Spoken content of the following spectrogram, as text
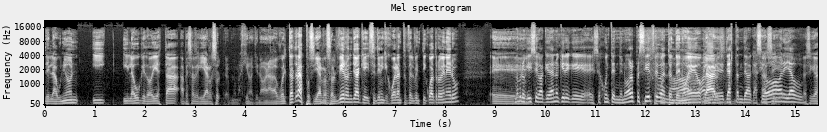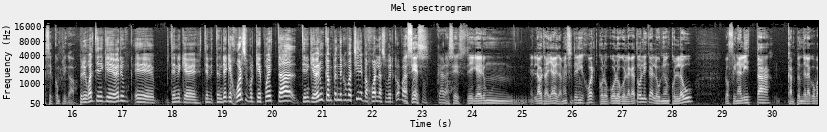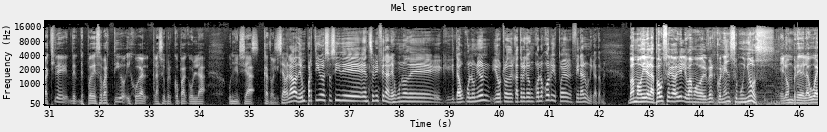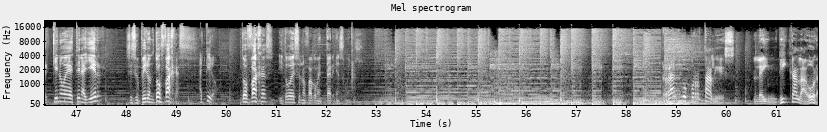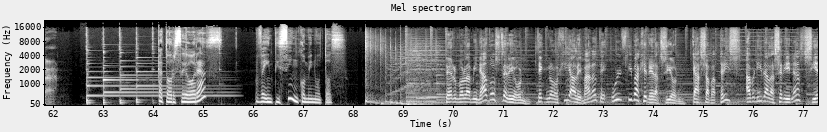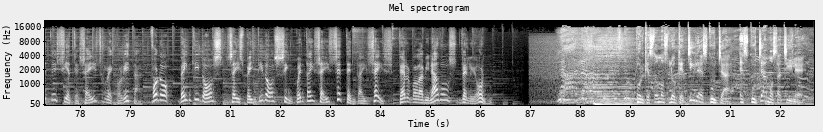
de la Unión y, y la U que todavía está, a pesar de que ya resolvieron, me imagino que no van a dar vuelta atrás, pues ya resolvieron ya que se tienen que jugar antes del 24 de enero. Eh, No, pero lo que dice Baquedano quiere que eh, se junten de nuevo los presidentes. Se pues, junten no, de nuevo, claro. Ya están de vacaciones, así, ya. pues. así que va a ser complicado. Pero igual tiene que haber un. eh, tiene que, tiene- tendría que jugarse porque después está tiene que haber un campeón de Copa Chile para jugar la Supercopa. Así después, es, así es. Tiene que haber un. La otra llave también se tiene que jugar: Colo Colo con la Católica, la Unión con la U, los finalistas, campeón de la Copa Chile, de- después de ese partido, y juega la Supercopa con la Universidad Católica. Se hablaba de un partido, eso sí, de en semifinales. Uno de, U con la Unión y otro de Católica con Colo Colo y después final única también. Vamos a ir a la pausa, Gabriel, y vamos a volver con Enzo Muñoz, el hombre de la UAR. ¿Qué novedades estén ayer? Se supieron dos bajas. Al tiro. Dos bajas, y todo eso nos va a comentar Enzo Muñoz. Radio Portales le indica la hora. 14 horas 25 minutos. Termolaminados de León, tecnología alemana de última generación. Casa Matriz, Avenida La Serena, 776 Recoleta. Foro 22 622 56 76. Termolaminados de León. Porque somos lo que Chile escucha. Escuchamos a Chile.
